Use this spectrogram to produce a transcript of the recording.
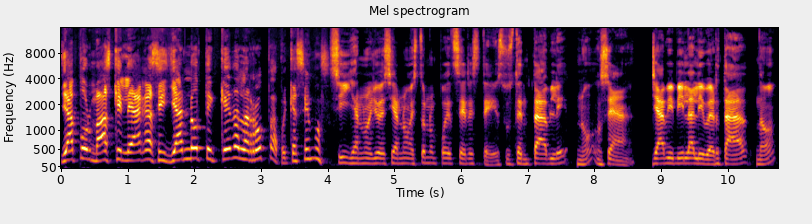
ya por más que le hagas y ya no te queda la ropa, pues ¿qué hacemos? Sí, ya no, yo decía, no, esto no puede ser este sustentable, ¿no? O sea, ya viví la libertad, ¿no?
